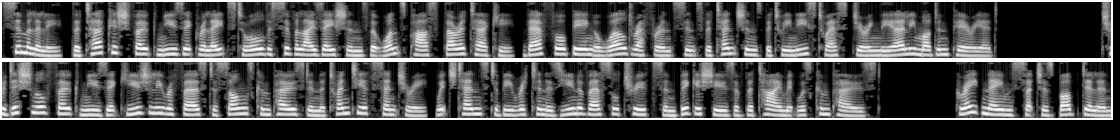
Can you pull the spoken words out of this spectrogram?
Similarly, the Turkish folk music relates to all the civilizations that once passed through Turkey, therefore being a world reference since the tensions between East-West during the early modern period. Traditional folk music usually refers to songs composed in the 20th century, which tends to be written as universal truths and big issues of the time it was composed. Great names such as Bob Dylan,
